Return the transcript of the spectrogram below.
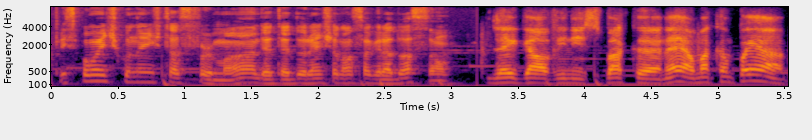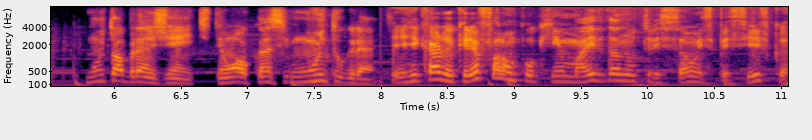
principalmente quando a gente está se formando e até durante a nossa graduação. Legal, Vinícius, bacana. É uma campanha muito abrangente, tem um alcance muito grande. E Ricardo, eu queria falar um pouquinho mais da nutrição específica.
